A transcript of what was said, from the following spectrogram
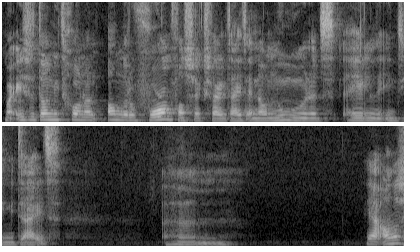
maar is het dan niet gewoon een andere vorm van seksualiteit? En dan noemen we het helende intimiteit. Ehm, ja, anders,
